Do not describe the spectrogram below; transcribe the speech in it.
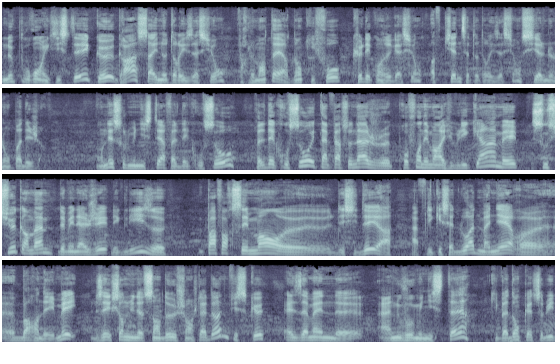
ne pourront exister que grâce à une autorisation parlementaire. Donc il faut que les congrégations obtiennent cette autorisation si elles ne l'ont pas déjà. On est sous le ministère Faldec-Rousseau. Faldec-Rousseau est un personnage profondément républicain, mais soucieux quand même de ménager l'Église, pas forcément euh, décidé à appliquer cette loi de manière euh, bornée. Mais les élections de 1902 changent la donne puisqu'elles amènent euh, un nouveau ministère qui va donc être celui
